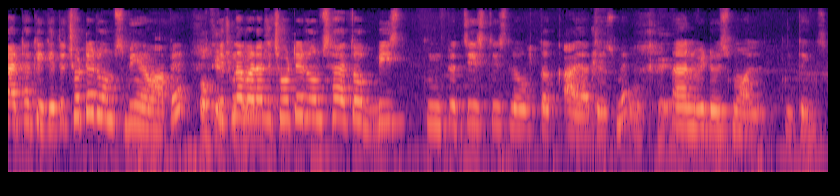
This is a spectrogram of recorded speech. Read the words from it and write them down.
बैठक ही की थी छोटे रूम्स भी हैं वहाँ पे Okay, इतना बड़ा छोटे रूम्स है तो बीस पच्चीस तीस लोग तक आ जाते हैं उसमें and we do small things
